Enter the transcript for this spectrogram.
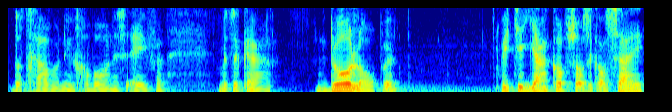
dat gaan we nu gewoon eens even met elkaar doorlopen. Weet je, Jacob, zoals ik al zei,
